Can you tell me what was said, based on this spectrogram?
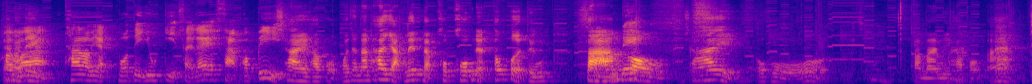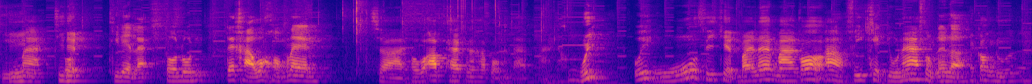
แต่เท่านั้นว่าเองถ้าเราอยากปกติยูกิใส่ได้3ก๊อปปี้ใช่ครับผม เพราะฉะนั้นถ้าอยากเล่นแบบครบๆเนี่ยต้องเปิดถึงสาม3เด็กกล่อง ใช่ โอ้โห ประมาณนี้ครับผมอะอะทีนี้มาทีเด็ดทีเด็ดแล้วตัวลุ้นได้ข่าวว่าของแรงใช่เพราะว่าอัพแพ็คนะครับผมครับอะอุ้ยอุ้ยโอ้โหซีเกตใบแรกมาก็อ้าวฟรีเข็ดอยู่หน้าสุดเลยเหรอให้กล้องดูด้วย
